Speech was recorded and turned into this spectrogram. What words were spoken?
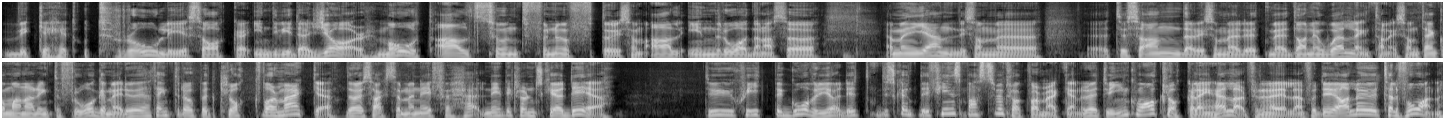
vilka helt otroliga saker individer gör mot allt sunt förnuft och liksom all inrådan. Alltså, ja men igen, liksom, eh, eh Tysander liksom, med, med Daniel Wellington. Liksom. Tänk om han hade ringt och frågat mig. Jag tänkte dra upp ett klockvarumärke. Då hade jag sagt så men nej, för hel- nej, det är klart du ska göra det. Du är ju skitbegåvad. Det, det, ska, det finns massor med klockvarumärken. Och vet, ingen kommer ha klocka längre heller för den delen, för det, alla har ju telefon.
